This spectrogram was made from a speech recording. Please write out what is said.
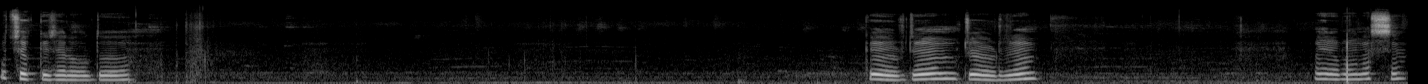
Bu çok güzel oldu. Gördüm, gördüm. Merhaba, nasılsın?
